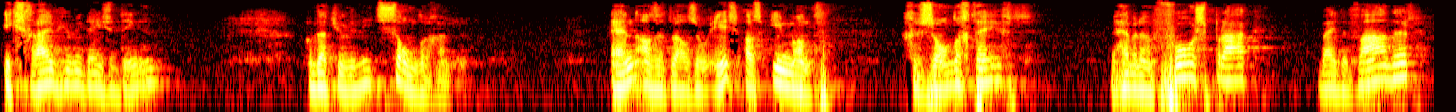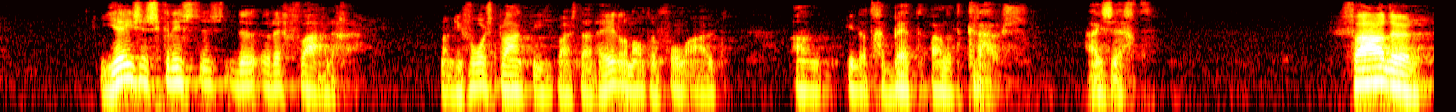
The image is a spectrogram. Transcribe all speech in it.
Ik schrijf jullie deze dingen, omdat jullie niet zondigen. En als het wel zo is, als iemand gezondigd heeft, we hebben een voorspraak bij de Vader, Jezus Christus, de rechtvaardige. Maar die voorspraak die was daar helemaal ten volle uit aan, in dat gebed aan het kruis. Hij zegt, Vader,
